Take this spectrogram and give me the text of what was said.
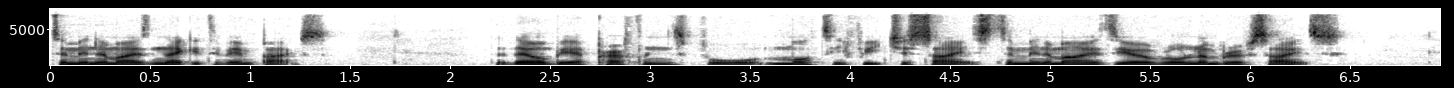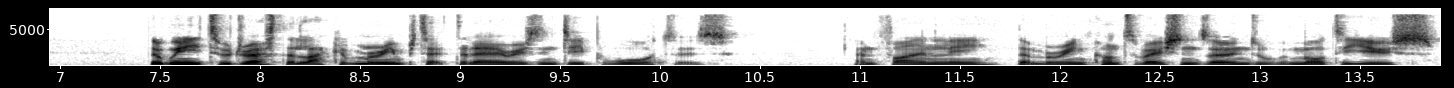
to minimize negative impacts. That there will be a preference for multi-feature sites to minimize the overall number of sites. That we need to address the lack of marine protected areas in deeper waters. And finally, that marine conservation zones will be multi-use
